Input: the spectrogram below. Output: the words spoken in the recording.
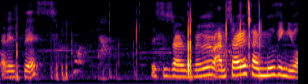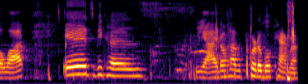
That is this. This is our living room. I'm sorry if I'm moving you a lot. It's because, yeah, I don't have a portable camera.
